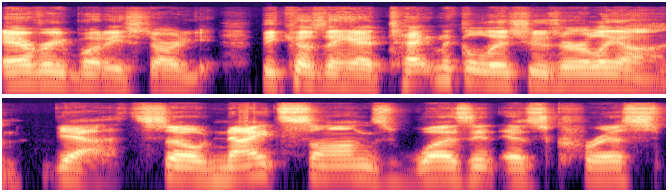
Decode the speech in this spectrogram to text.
Everybody started because they had technical issues early on. yeah. So Night Songs wasn't as crisp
